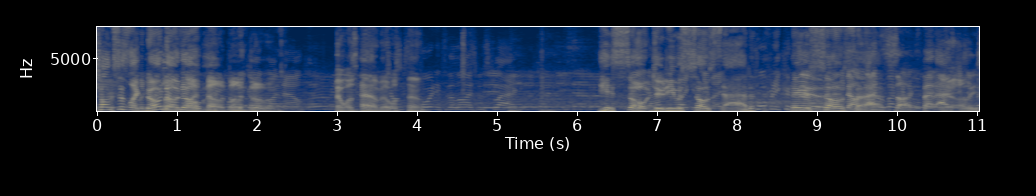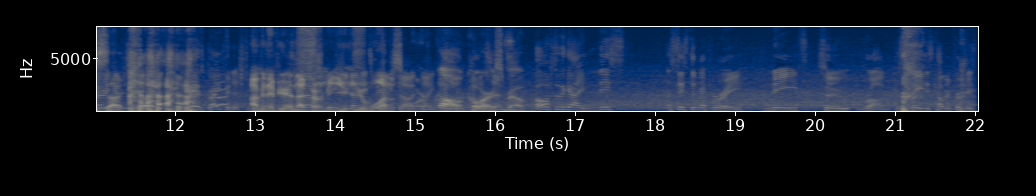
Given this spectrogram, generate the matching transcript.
Chunkz is like, no, no, Chunkz no. like, no, On don't do it. It was him. It was him. pointing to the linesman's flag. He's so, dude, he was so sad. He was so no, sad. that sucks. That actually sucks, bro. Yes, great finish. to I mean, if you're in that tournament, you, you need to be want to score. Oh, of course, bro. After the game, this assistant referee needs to run because speed is coming from him. He's,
